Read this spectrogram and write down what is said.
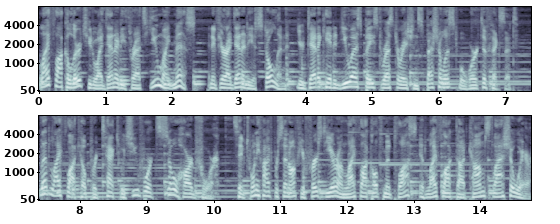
Lifelock alerts you to identity threats you might miss. And if your identity is stolen, your dedicated US based restoration specialist will work to fix it. Let Lifelock help protect what you've worked so hard for. Save 25% off your first year on Lifelock Ultimate Plus at lifelock.com slash aware.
